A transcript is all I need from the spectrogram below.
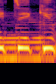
Me take you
